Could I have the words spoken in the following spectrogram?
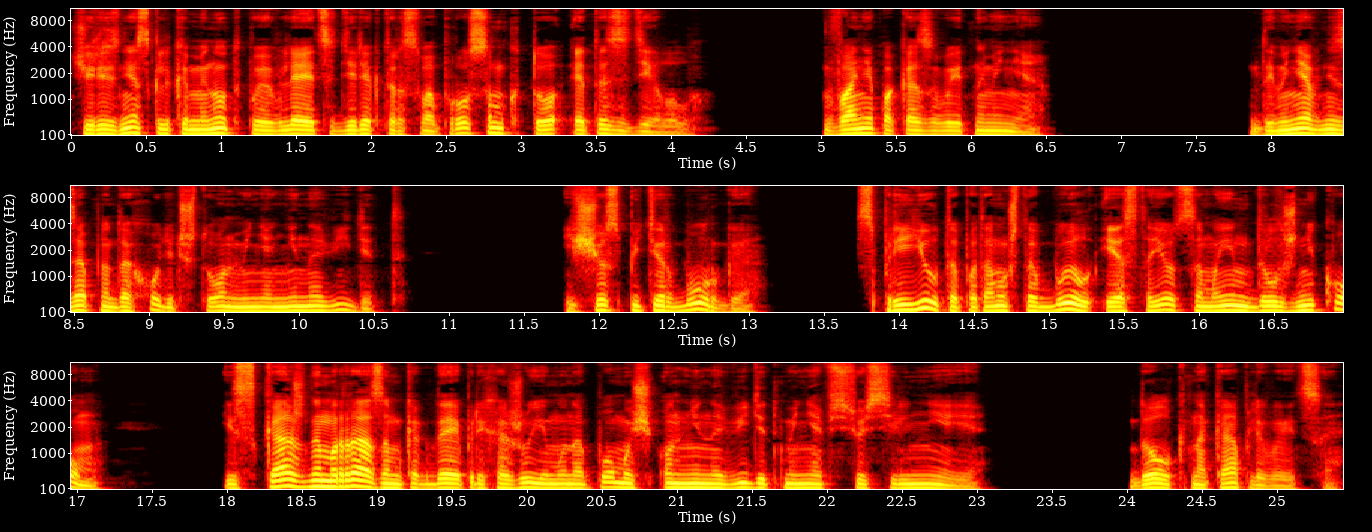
Через несколько минут появляется директор с вопросом, кто это сделал. Ваня показывает на меня. До меня внезапно доходит, что он меня ненавидит. Еще с Петербурга. С приюта, потому что был и остается моим должником. И с каждым разом, когда я прихожу ему на помощь, он ненавидит меня все сильнее. Долг накапливается.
